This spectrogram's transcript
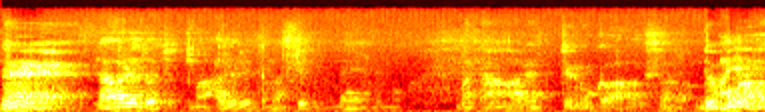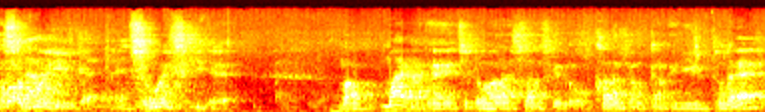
ら。ね。え。流れとはちょっとまあ外れてますけどねでも。まあ、流れっていうのかでも僕なんかすごいすごい好きで、まあ、前もねちょっとお話したんですけど彼女のために言うとね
